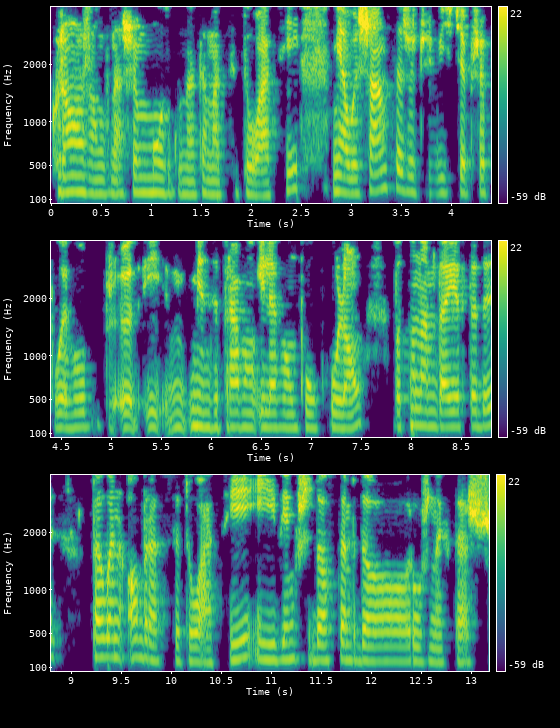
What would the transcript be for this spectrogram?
krążą w naszym mózgu na temat sytuacji, miały szansę rzeczywiście przepływu między prawą i lewą półkulą, bo to nam daje wtedy pełen obraz sytuacji i większy dostęp do różnych też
